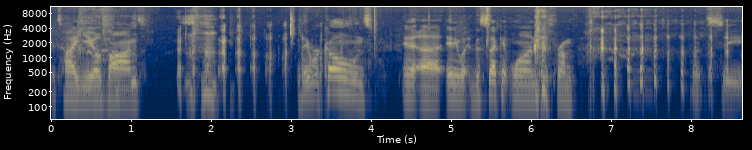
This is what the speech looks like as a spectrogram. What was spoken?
it's high yield bonds. they were cones. Uh, anyway, the second one is from, let's see,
